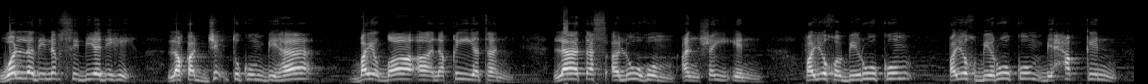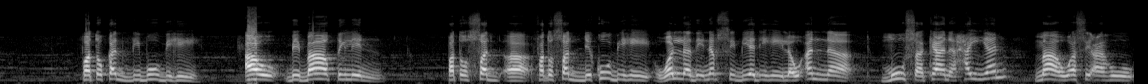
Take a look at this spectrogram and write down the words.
والذي نفسي بيده لقد جئتكم بها bayda'a naqiyatan la tas'aluhum an shay'in fayukhbirukum fayukhbirukum bihaqqin fatukadzibu bihi aw bibatilin fatusad uh, fatusaddiqu bihi walladhi nafsi biyadihi law anna Musa kana hayyan ma wasi'ahu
